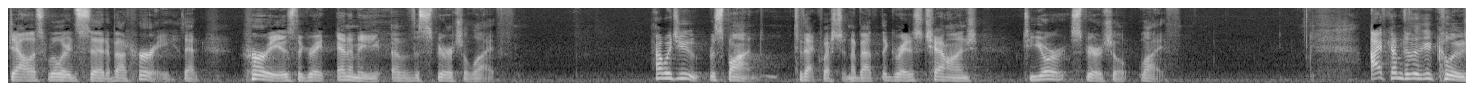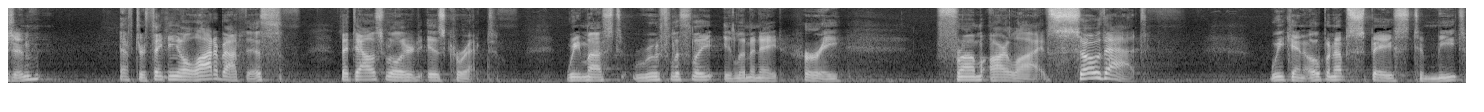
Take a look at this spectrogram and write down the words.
Dallas Willard said about hurry, that hurry is the great enemy of the spiritual life. How would you respond to that question about the greatest challenge to your spiritual life? I've come to the conclusion after thinking a lot about this, that Dallas Willard is correct. We must ruthlessly eliminate hurry from our lives so that we can open up space to meet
